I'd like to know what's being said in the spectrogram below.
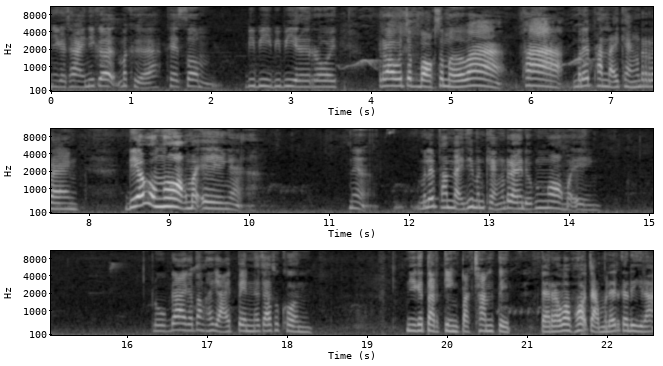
นี่ก็ใช่ นี่ก็มะเขือเทศส้มบีบีบีบีโรย เราจะบอกเสมอว่าถ้าเมล็ดพันธุ์ไหนแข็งแรง เดี๋ยวก็งอกมาเองอะ่ะ เนี่ยเมล็ดพันธุ์ไหนที่มันแข็งแรงเดี๋ยวก็งอกมาเอง ปลูกได้ก็ต้องขยายเป็นนะจ๊ะทุกคน นี่ก็ตัดกิ่งปักชำติด แต่เราว่าเพาะจากเมล็ดก็ดีละ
